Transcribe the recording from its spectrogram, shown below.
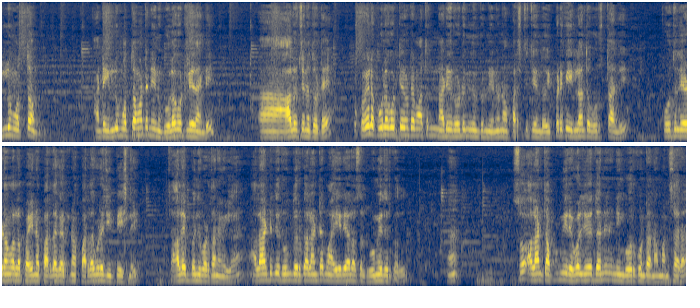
ఇల్లు మొత్తం అంటే ఇల్లు మొత్తం అంటే నేను కూలగొట్టలేదండి. ఆలోచనతోటే. ఒకవేళ కూలగొట్టే ఉంటే మాత్రం నడి రోడ్డు మీద ఉంటుంది. నేను నా పరిస్థితి ఏందో ఇప్పటికే ఇల్లంతా ఊరుస్తుంది. కోతులు చేయడం వల్ల పైన పరద కప్పిన పరద కూడా చింపేసినాయి. చాలా ఇబ్బంది పడతాను వీళ్ళ అలాంటిది రూమ్ దొరకాలంటే మా ఏరియాలో అసలు రూమే దొరకదు. సో అలాంటి తప్పు మీరు ఎవరు చేయొద్దని నేను కోరుకుంటాను మనసారా.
